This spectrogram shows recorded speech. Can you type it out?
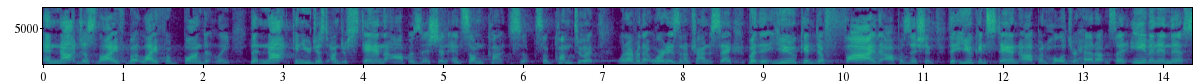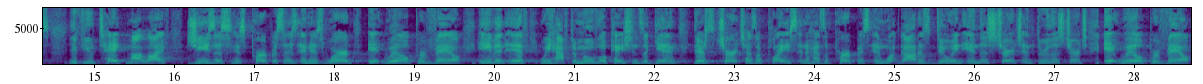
and not just life, but life abundantly. That not can you just understand the opposition and some succumb to it, whatever that word is that I'm trying to say, but that you can defy the opposition, that you can stand up and hold your head up and say, even in this, if you take my life, Jesus, his purposes, and his word, it will prevail. Even if we have to move locations again, this church has a place and it has a purpose. And what God is doing in this church and through this church, it will prevail.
